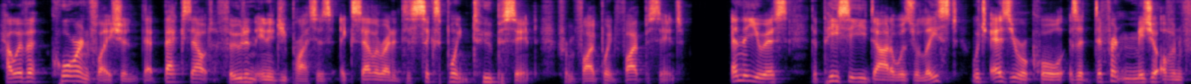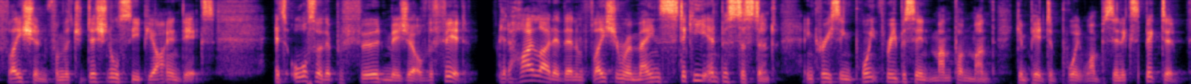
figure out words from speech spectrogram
However, core inflation that backs out food and energy prices accelerated to 6.2% from 5.5%. In the US, the PCE data was released, which, as you recall, is a different measure of inflation from the traditional CPI index. It's also the preferred measure of the Fed. It highlighted that inflation remains sticky and persistent, increasing 0.3% month on month compared to 0.1% expected.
